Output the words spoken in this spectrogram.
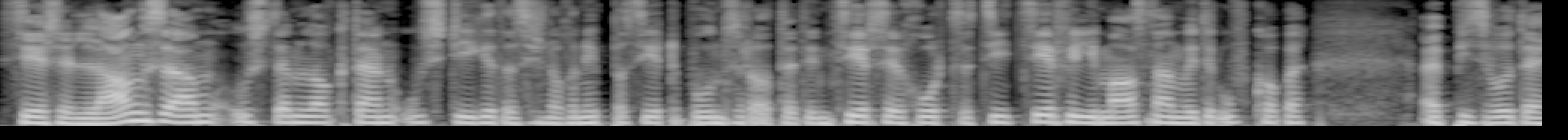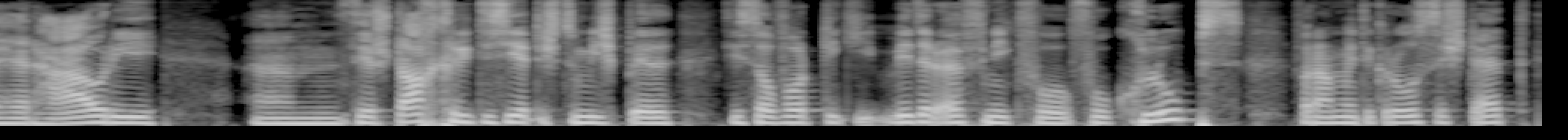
sehr, sehr langsam aus dem Lockdown aussteigen. Das ist noch nicht passiert. Der Bundesrat hat in sehr, sehr kurzer Zeit sehr viele Massnahmen wieder aufgehoben. Etwas, wo der Herr Hauri ähm, sehr stark kritisiert, ist zum Beispiel die sofortige Wiederöffnung von, von Clubs, vor allem in den grossen Städten.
